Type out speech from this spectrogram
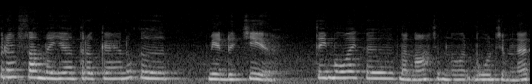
គ្រឿងផ្សំដែលយើងត្រូវការនោះគឺមានដូចជា ទី1គឺម្នាស់ចំនួន4ចំណិត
